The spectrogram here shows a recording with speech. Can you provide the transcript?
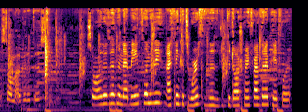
I'm still not good at this. So other than the net being flimsy, I think it's worth the, the $1.25 that I paid for it.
